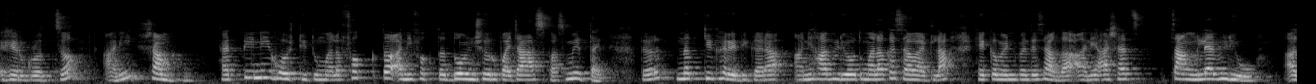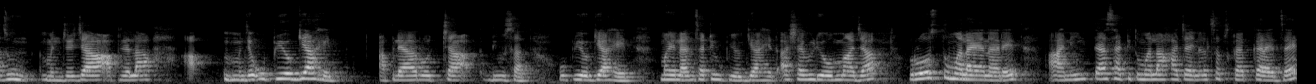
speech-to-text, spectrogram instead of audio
हेअर ग्रोथचं आणि शॅम्पू ह्या तिन्ही गोष्टी तुम्हाला फक्त आणि फक्त दोनशे रुपयाच्या आसपास मिळत आहेत तर नक्की खरेदी करा आणि हा व्हिडिओ तुम्हाला कसा वाटला हे कमेंटमध्ये सांगा आणि अशाच चांगल्या व्हिडिओ अजून म्हणजे ज्या आपल्याला म्हणजे उपयोगी आहेत आपल्या रोजच्या दिवसात उपयोगी आहेत महिलांसाठी उपयोगी आहेत. अशा व्हिडिओ माझ्या रोज तुम्हाला येणार आहेत आणि त्यासाठी तुम्हाला हा चॅनल सबस्क्राईब करायचा आहे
